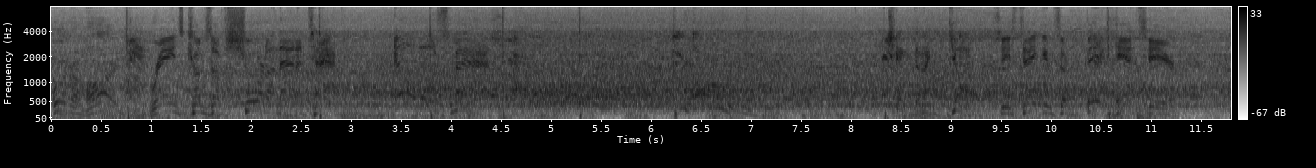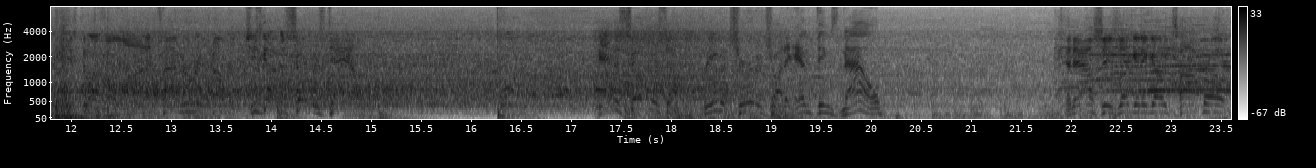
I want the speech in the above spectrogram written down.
Corner hard. Reigns comes up short on that attack. Elbow smash. Kick to the gut. She's taking some big hits here. She still has a lot of time to recover. She's got the shoulders down. And the shoulders up. Premature to try to end things now. And now she's looking to go top rope.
